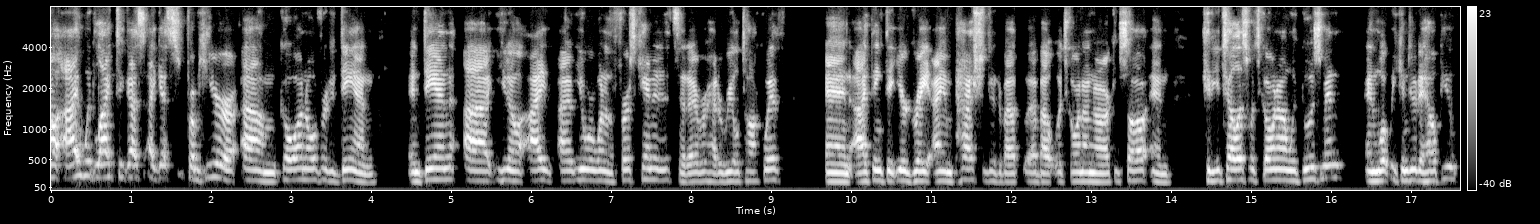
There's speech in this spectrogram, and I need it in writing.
now I would like to guess, I guess from here, um, go on over to Dan. And Dan, uh, you know, I, I, you were one of the first candidates that I ever had a real talk with and I think that you're great. I am passionate about about what's going on in Arkansas. And can you tell us what's going on with Boozman and what we can do to help you?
